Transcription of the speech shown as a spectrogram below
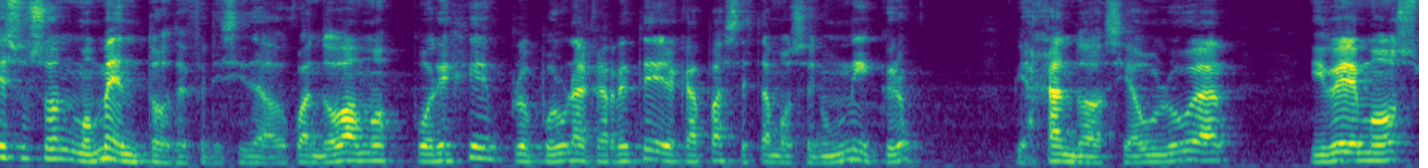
Esos son momentos de felicidad. O cuando vamos, por ejemplo, por una carretera, capaz estamos en un micro, viajando hacia un lugar, y vemos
